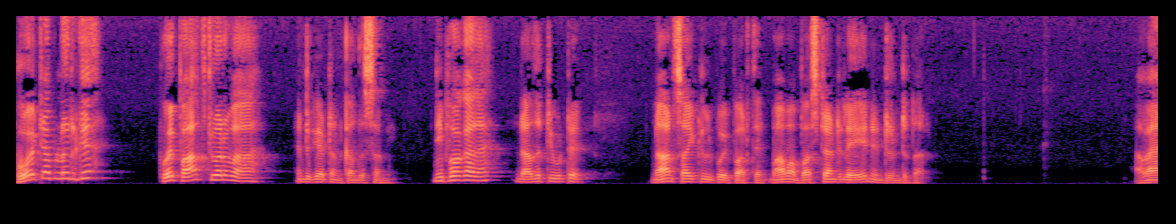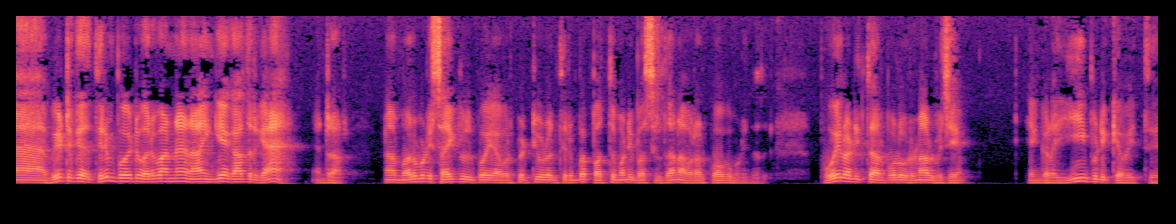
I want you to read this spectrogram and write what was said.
போயிட்டாப்புல இருக்க? போய் பார்த்துட்டு வரவா? என்று கேட்டான் கந்தசாமி. நீ போகாத என்று அதட்டி விட்டு நான் சைக்கிளில் போய் பார்த்தேன். மாமா பஸ் ஸ்டாண்டிலேயே நின்றுருந்தார் அவன் வீட்டுக்கு திரும்பி போயிட்டு வருவான்னு நான் இங்கேயே காத்திருக்கேன் என்றார். நான் மறுபடி சைக்கிளில் போய் அவர் பெட்டியுடன் திரும்ப பத்து மணி பஸ்ஸில் தான் அவரால் போக முடிந்தது. புயல் அடித்தார் போல் ஒரு நாள் விஜயம். எங்களை ஈ பிடிக்க வைத்து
